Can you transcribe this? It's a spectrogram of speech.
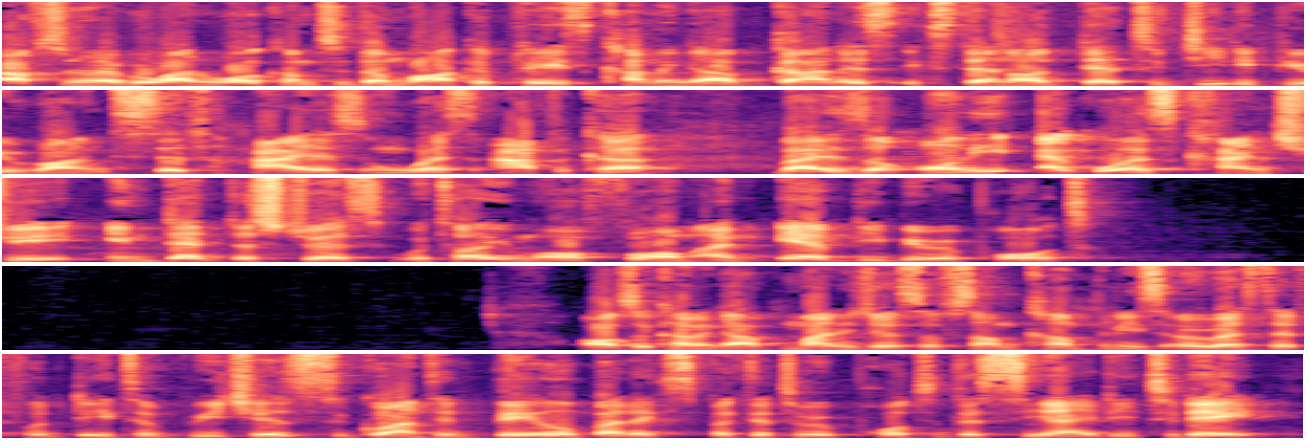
Good afternoon, everyone. Welcome to the marketplace. Coming up, Ghana's external debt to GDP ranked sixth highest in West Africa, but is the only ECOWAS country in debt distress. We'll tell you more from an AFDB report. Also coming up, managers of some companies arrested for data breaches, granted bail, but expected to report to the CID today.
